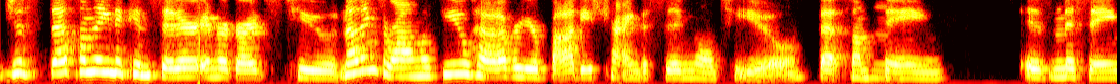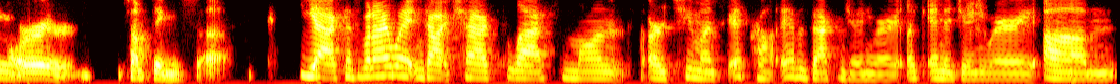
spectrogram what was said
just that's something to consider in regards to nothing's wrong with you. However, your body's trying to signal to you that mm-hmm. something mm-hmm. is missing or something's up. Yeah, because when I went and got checked last month or two months, it probably it was back in January, like end of January. Um,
